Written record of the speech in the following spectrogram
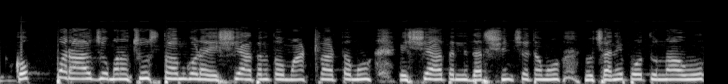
గొప్ప రాజు మనం చూస్తాం కూడా. యష్యా అతనితో మాట్లాడటము యష్యా అతన్ని దర్శించటము. నువ్వు చనిపోతున్నావు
